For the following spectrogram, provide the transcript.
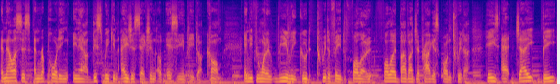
analysis and reporting in our This Week in Asia section of scmp.com. And if you want a really good Twitter feed to follow, follow Bhavan Jaipragas on Twitter. He's at JBHAVAN.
